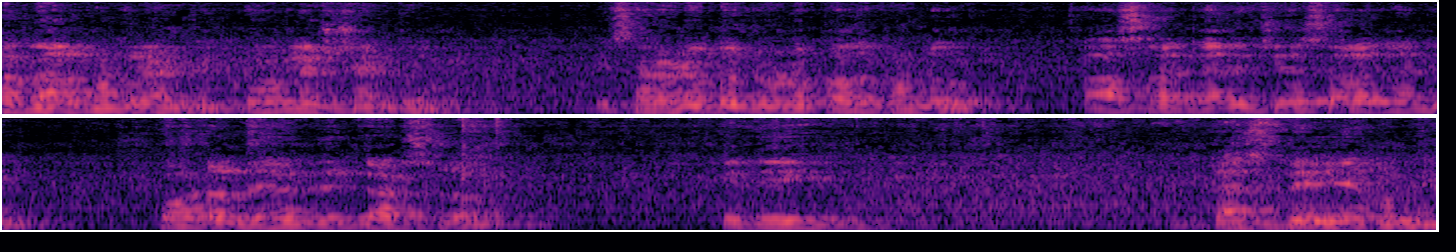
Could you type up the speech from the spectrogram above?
పద్నాలుగు మండలం అండి. Total extent. ఈ సర్వే నెంబర్ నూట పదకొండు. కాసరా కానీ చేసారా కానీ టోటల్ రెవెన్యూ రికార్డ్స్లో ఇది క్లాసిఫికేషన్ ఏముంది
